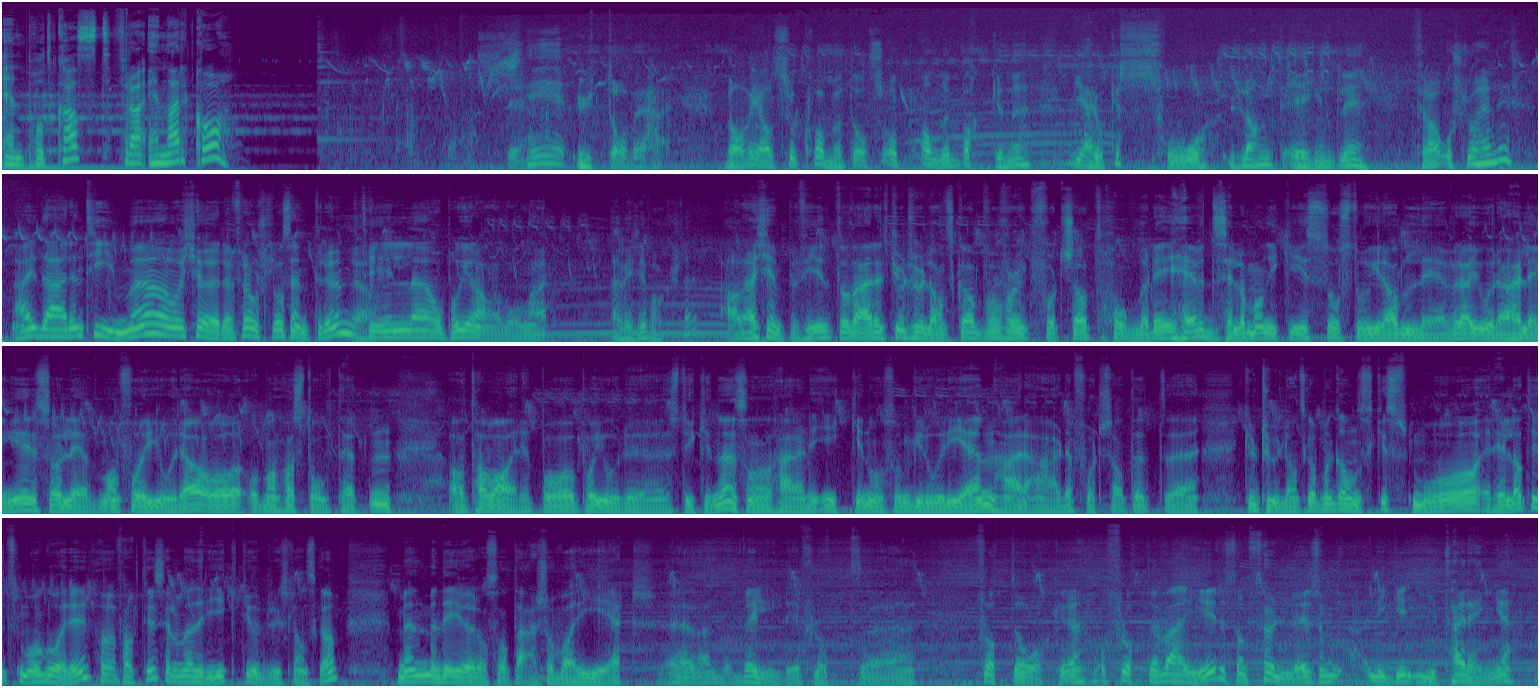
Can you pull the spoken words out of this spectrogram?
En podkast fra NRK. Se utover her. Nå har vi altså kommet oss opp alle bakkene. Vi er jo ikke så langt egentlig fra Oslo heller. Nei, det er en time å kjøre fra Oslo sentrum Ja. til eh, opp på Granavolden her. Det er veldig vakkert her. Ja, det er kjempefint, og det er et kulturlandskap hvor folk fortsatt holder det i hevd. Selv om man ikke i så stor grad lever av jorda her lenger, så lever man for jorda, og, og man har stoltheten av å ta vare på, på jordstykkene. sånn at her er det ikke noe som gror igjen. Her er det fortsatt et uh, kulturlandskap med ganske små, relativt små gårder, faktisk, selv om det er et rikt jordbrukslandskap. Men, men det gjør også at det er så variert. Uh, det er veldig flott. Uh, flotte åkre og flotte veier som følger, som ligger i terrenget.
